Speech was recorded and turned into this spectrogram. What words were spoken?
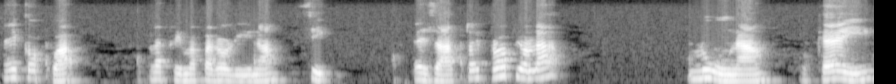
ecco qua la prima parolina. Sì esatto è proprio la luna ok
